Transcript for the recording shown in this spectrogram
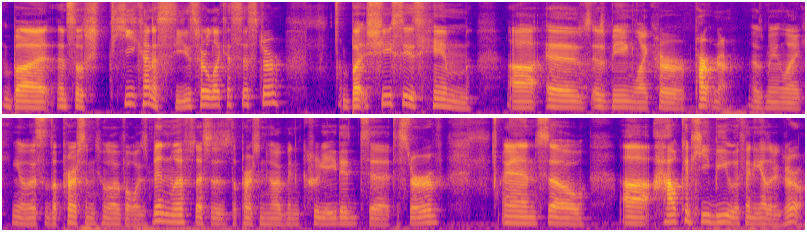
but and so she, he kind of sees her like a sister but she sees him uh as as being like her partner as being like you know this is the person who i've always been with. This is the person who i've been created to to serve and so uh, how could he be with any other girl?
